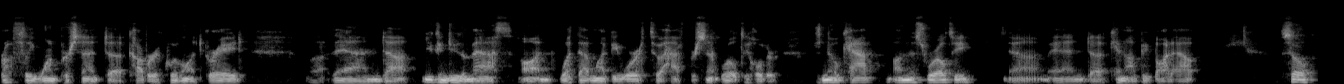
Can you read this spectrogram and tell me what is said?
roughly 1% uh, copper equivalent grade. Uh, and uh, you can do the math on what that might be worth to a half percent royalty holder. There's no cap on this royalty um, and uh, cannot be bought out. So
